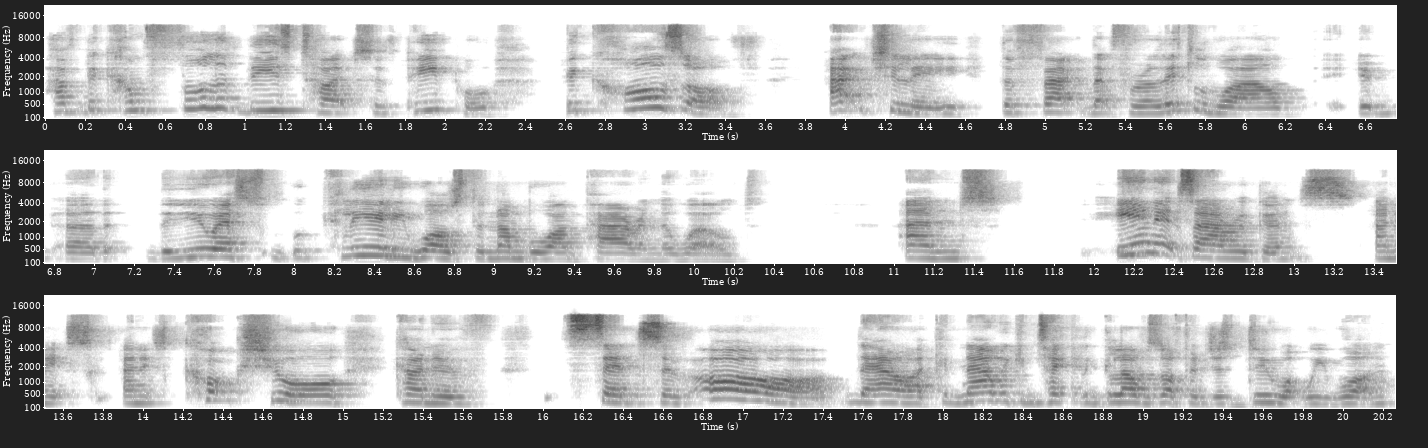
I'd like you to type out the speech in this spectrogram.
have become full of these types of people because of actually the fact that for a little while uh, the US clearly was the number one power in the world, and in its arrogance and its and its cocksure kind of sense of oh now i can now we can take the gloves off and just do what we want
